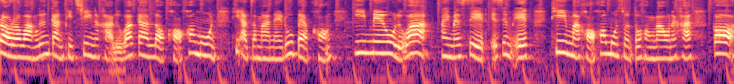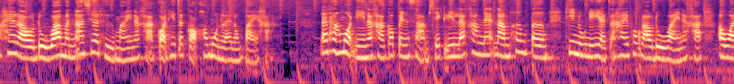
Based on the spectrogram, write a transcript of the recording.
เราระวังเรื่องการพิชชิ่งนะคะ หรือว่าการหลอกขอข้อมูลที่อาจจะมาในรูปแบบของอีเมล หรือว่า iMessage SMS ที่มาขอข้อมูลส่วนตัวของเรานะคะ ก็ให้เราดูว่ามันน่าเชื่อถือไหมนะคะ ก่อนที่จะกรอกข้อมูลอะไรลงไปค่ะและทั้งหมดนี้นะคะก็เป็น 3 เช็คลิสต์และคำแนะนำเพิ่มเติมที่นุกนิกอยากจะให้พวกเราดูไว้นะคะ เอาไว้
